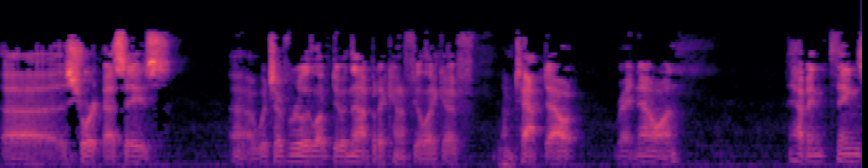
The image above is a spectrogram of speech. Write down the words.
uh, short essays, uh, which I've really loved doing that. But I kind of feel like I've I'm tapped out right now on having things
